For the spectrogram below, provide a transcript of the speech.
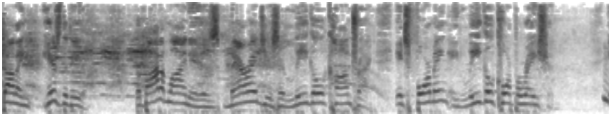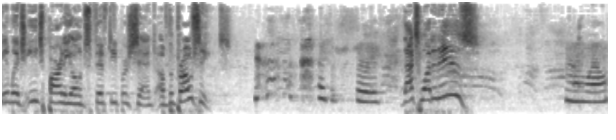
Darling, here's the deal. The bottom line is marriage is a legal contract. It's forming a legal corporation in which each party owns 50% of the proceeds. that's absurd. That's what it is. Oh, well.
